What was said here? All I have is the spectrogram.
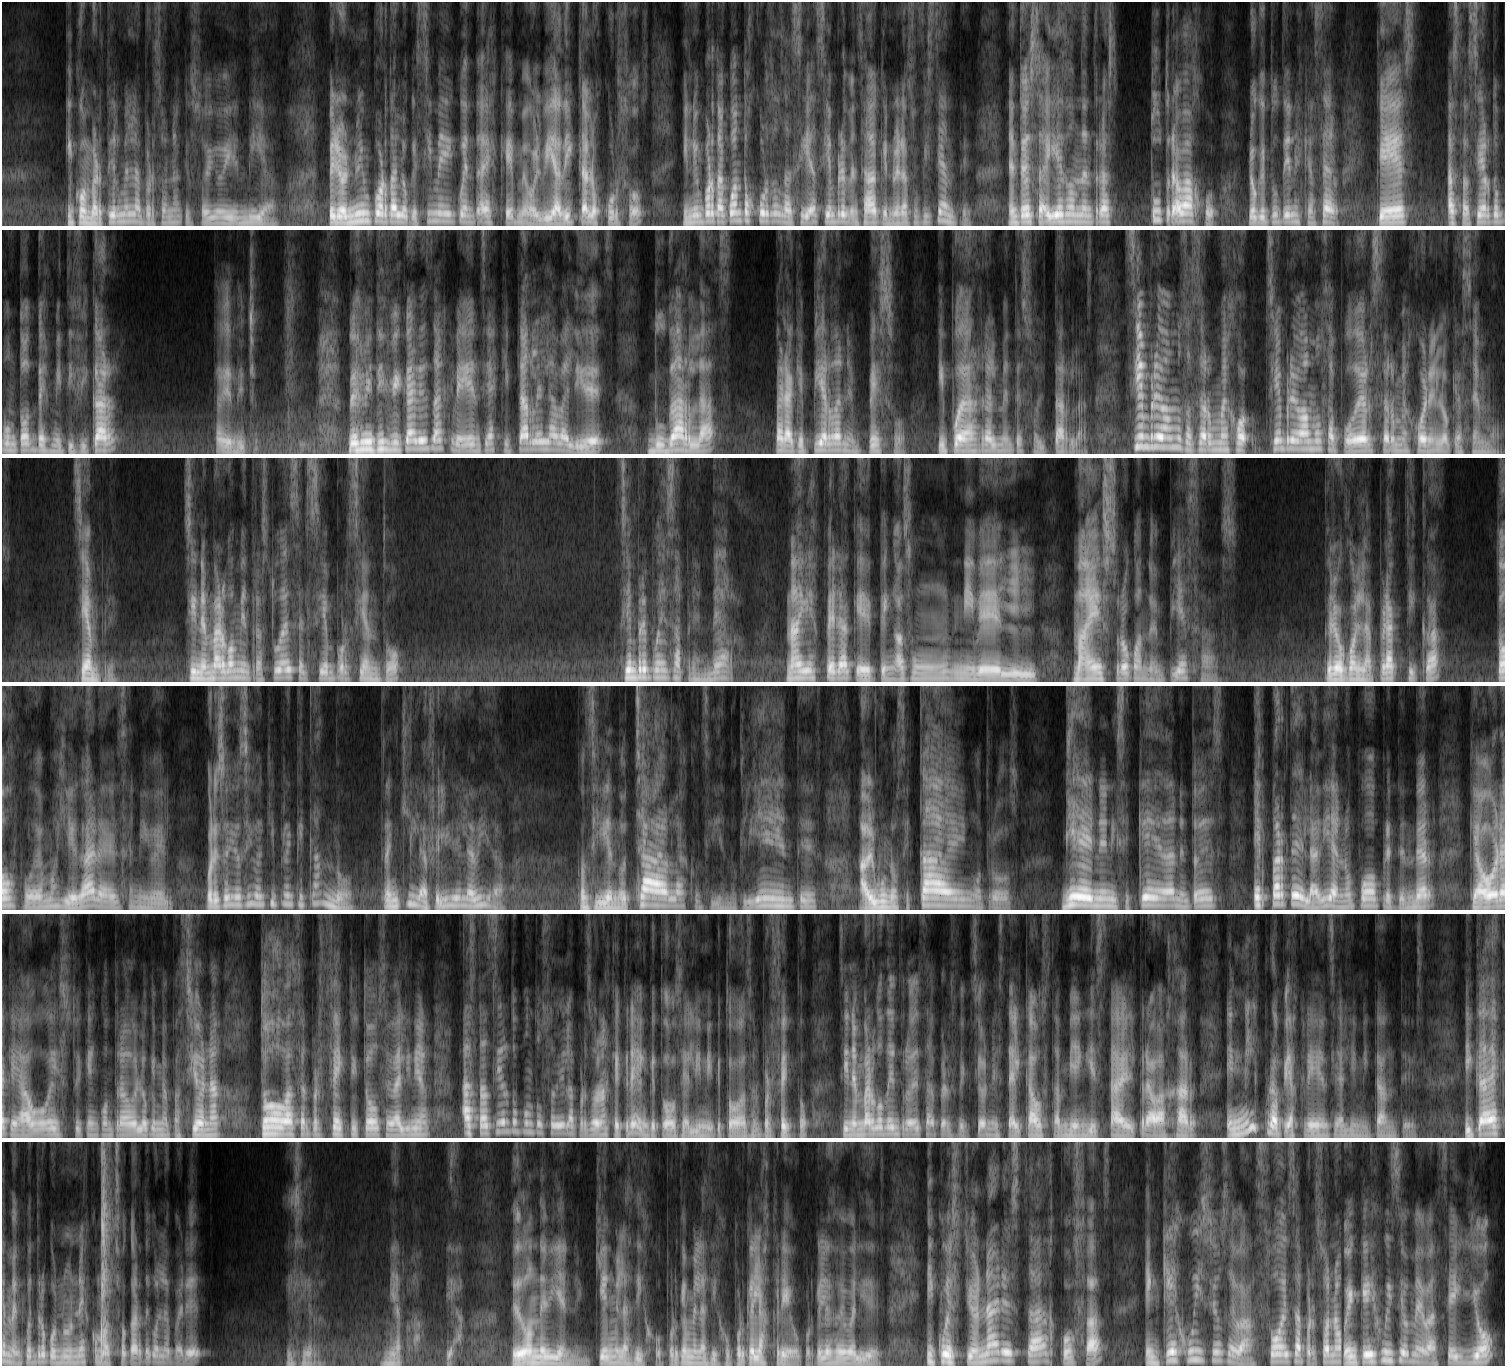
y convertirme en la persona que soy hoy en día. Pero no importa, lo que sí me di cuenta es que me volví adicta a los cursos y no importa cuántos cursos hacía, siempre pensaba que no era suficiente. Entonces ahí es donde entras tu trabajo, lo que tú tienes que hacer, que es hasta cierto punto desmitificar, ¿está bien dicho? Desmitificar esas creencias, quitarles la validez, dudarlas para que pierdan en peso y puedas realmente soltarlas. Siempre vamos a ser mejor, siempre vamos a poder ser mejor en lo que hacemos siempre. Sin embargo, mientras tú des el 100%, siempre puedes aprender. Nadie espera que tengas un nivel maestro cuando empiezas, pero con la práctica todos podemos llegar a ese nivel. Por eso yo sigo aquí practicando, tranquila, feliz de la vida, consiguiendo charlas, consiguiendo clientes, algunos se caen, otros vienen y se quedan, entonces es parte de la vida, no puedo pretender que ahora que hago esto y que he encontrado lo que me apasiona, todo va a ser perfecto y todo se va a alinear. Hasta cierto punto soy de las personas que creen que todo se alinea y que todo va a ser perfecto. Sin embargo, dentro de esa perfección está el caos también y está el trabajar en mis propias creencias limitantes. Y cada vez que me encuentro con un es como chocarte con la pared y decir, mierda, ya. ¿De dónde vienen? ¿Quién me las dijo? ¿Por qué me las dijo? ¿Por qué las creo? ¿Por qué les doy validez? Y cuestionar estas cosas, ¿en qué juicio se basó esa persona o en qué juicio me basé yo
